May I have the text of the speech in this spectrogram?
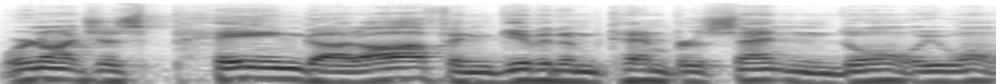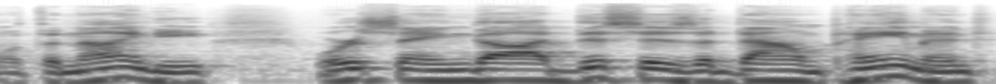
we're not just paying God off and giving him 10% and doing what we want with the 90. We're saying, God, this is a down payment.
